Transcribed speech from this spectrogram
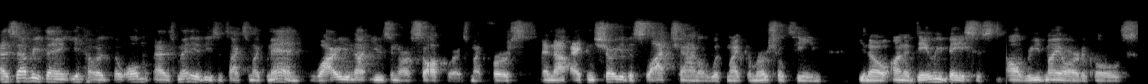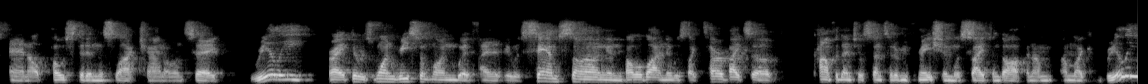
As everything, you know, as many of these attacks, I'm like, man, why are you not using our software? It's my first, and I can show you the Slack channel with my commercial team you know, on a daily basis, I'll read my articles and I'll post it in the Slack channel and say, really? Right. There was one recent one with, it was Samsung and blah, blah, blah. And it was like terabytes of confidential sensitive information was siphoned off. And I'm, I'm like, really?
